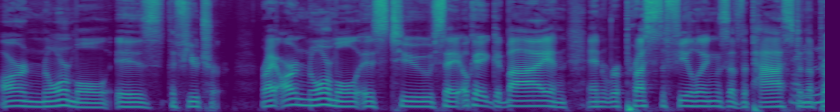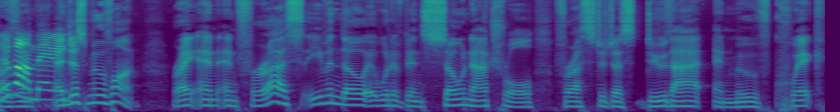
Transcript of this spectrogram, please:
our normal is the future. Right? Our normal is to say, okay, goodbye and and repress the feelings of the past and, And the move present on, baby. and just move on right? And and for us even though it would have been so natural for us to just do that and move quick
